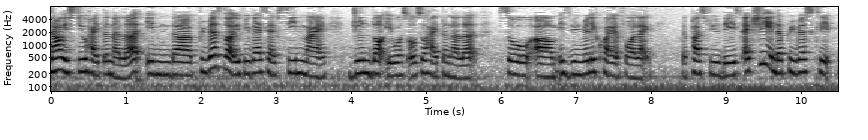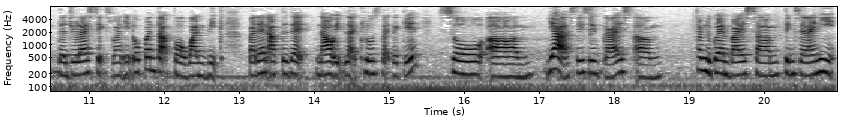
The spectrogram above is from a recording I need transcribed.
now it's still heightened alert. In the previous vlog if you guys have seen my June vlog it was also heightened alert. So um it's been really quiet for like the past few days. Actually, in the previous clip, the July 6th one, it opened up for one week. But then after that, now it like closed back again. So, um, yeah, stay safe guys. Um, time to go and buy some things that I need.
